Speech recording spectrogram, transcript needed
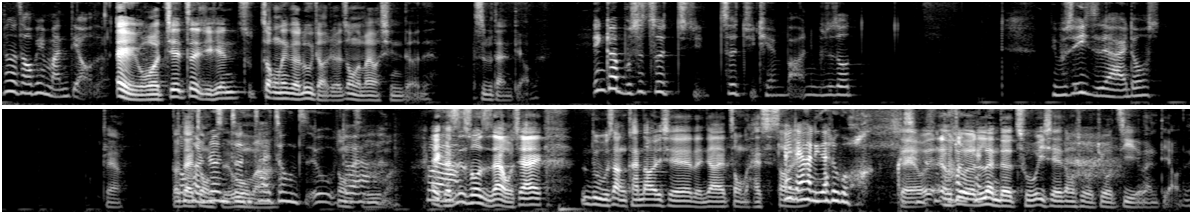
那个照片蛮屌的。哎、欸，我这这几天种那个鹿角蕨，种的蛮有心得的，是不是很屌的？应该不是这几这几天吧？你不是都，你不是一直以来都这样都在种植物吗？在种植物，种植物嘛。哎、啊欸，可是说实在，我现在路上看到一些人家在种的，还是稍微。哎、欸，等下你在录我。对，我 我就认得出一些东西，我觉得我自己也蛮屌的。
